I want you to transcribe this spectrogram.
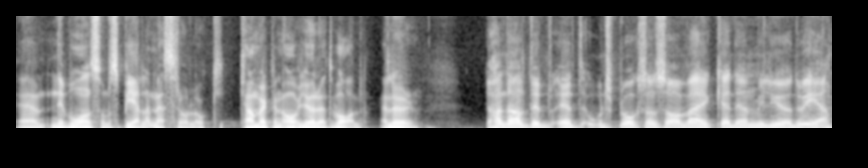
eh, nivån som spelar mest roll och kan verkligen avgöra ett val, eller hur? Jag hade alltid ett, ordspråk som sa verka den miljö du är.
